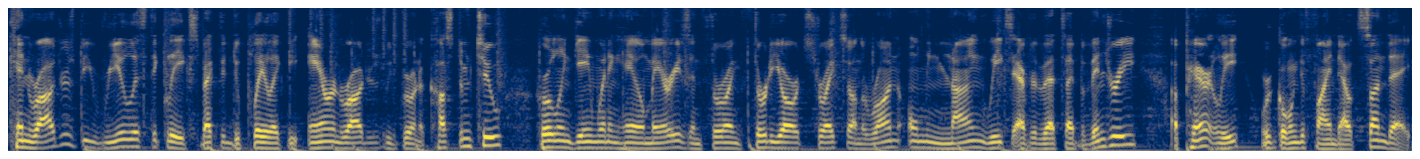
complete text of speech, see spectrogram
Can Rodgers be realistically expected to play like the Aaron Rodgers we've grown accustomed to, hurling game winning Hail Marys and throwing 30 yard strikes on the run only nine weeks after that type of injury? Apparently, we're going to find out Sunday.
